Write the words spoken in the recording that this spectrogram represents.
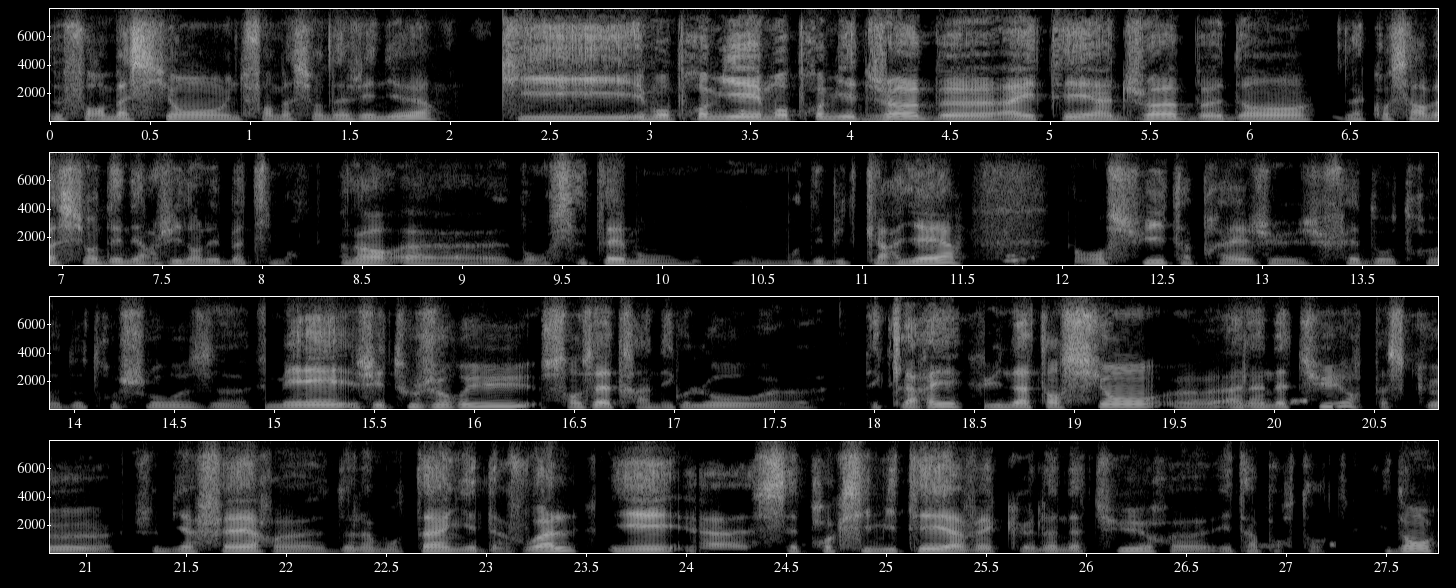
de formation, une formation d'ingénieur. Qui, et mon premier, mon premier job a été un job dans la conservation d'énergie dans les bâtiments. Alors, bon, c'était mon, début de carrière. Ensuite, après, j'ai fait d'autres choses. Mais j'ai toujours eu, sans être un écolo déclaré une attention euh, à la nature parce que j'aime bien faire euh, de la montagne et de la voile et euh, cette proximité avec la nature est importante. Et donc,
